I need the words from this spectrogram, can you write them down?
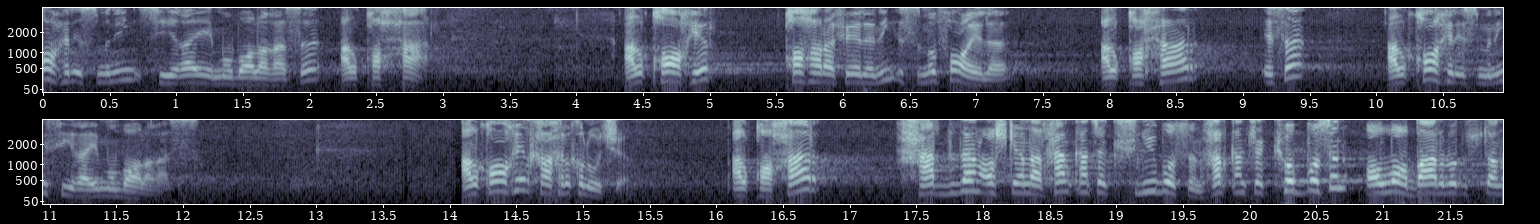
qohir ismining siyg'ai mubolag'asi al qohhar al qohir qohara fe'lining ismi foili. Al qohhar esa al qohir ismining siyg'ai mubolag'asi. Al qohir qahr qiluvchi. Al qohhar haddidan oshganlar har qancha kuchli bo'lsin har qancha ko'p bo'lsin olloh baribir ustidan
